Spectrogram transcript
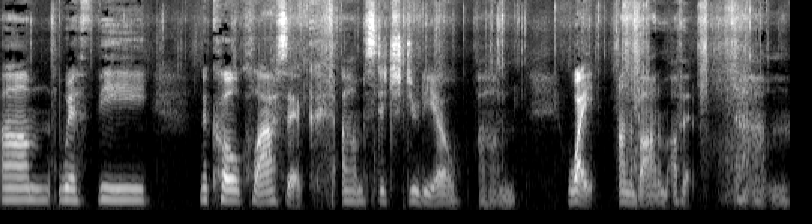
um, with the Nicole Classic um, Stitch Studio um, white on the bottom of it. Um,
